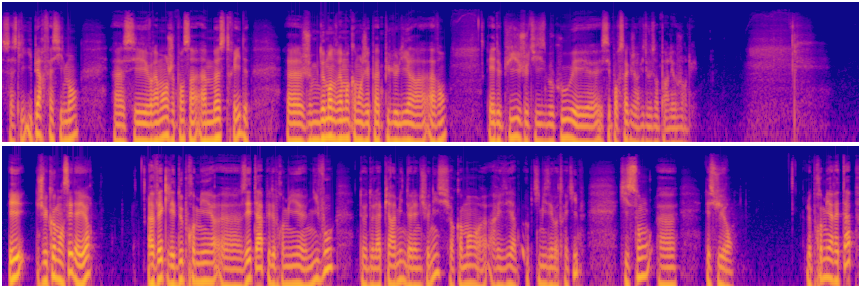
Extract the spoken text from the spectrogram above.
Ça se lit hyper facilement. Euh, c'est vraiment, je pense, un, must-read. je me demande vraiment comment j'ai pas pu le lire avant. Et depuis, j'utilise beaucoup et, c'est pour ça que j'ai envie de vous en parler aujourd'hui. Et je vais commencer d'ailleurs avec les deux premières étapes, les deux premiers niveaux de, la pyramide de Lencioni sur comment arriver à optimiser votre équipe, qui sont les suivants. La première étape,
